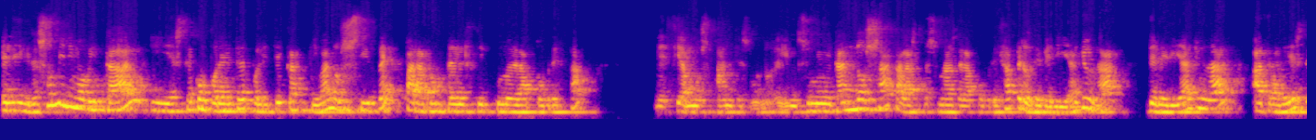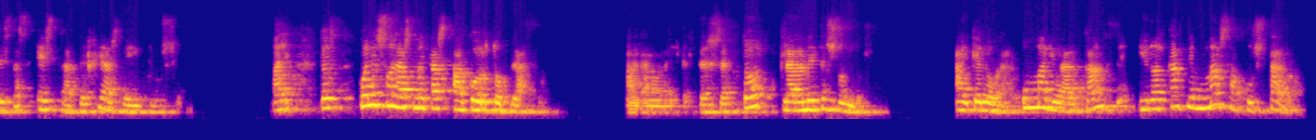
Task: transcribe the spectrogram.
el ingreso mínimo vital y este componente de política activa nos sirve para romper el círculo de la pobreza. Decíamos antes, bueno, el ingreso mínimo vital no saca a las personas de la pobreza, pero debería ayudar, debería ayudar a través de estas estrategias de inclusión. ¿Vale? Entonces, ¿cuáles son las metas a corto plazo? Para el tercer sector, claramente son dos. Hay que lograr un mayor alcance y un alcance más ajustado,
